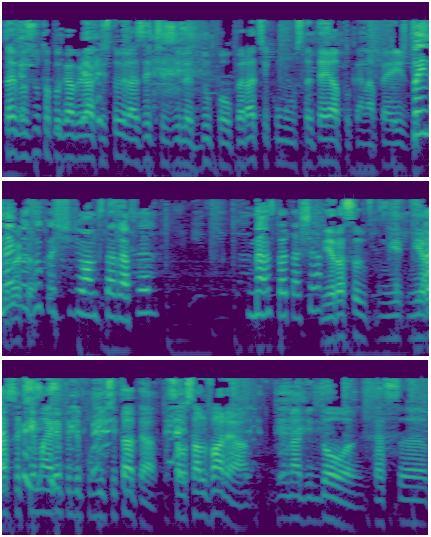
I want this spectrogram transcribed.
Tu ai văzut-o pe Gabriela Cristoiu la 10 zile după operație, cum îmi stătea ea pe canapea aici Păi de n-ai săraca? văzut că și eu am stat la fel? N-am stat așa? Mi-era să, mi- mi-era să chem mai repede publicitatea sau salvarea, una din două, ca să...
